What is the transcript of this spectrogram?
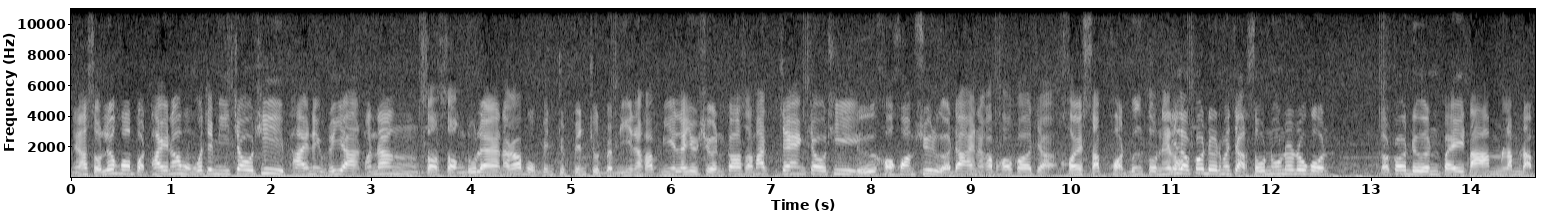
เนี่ยส่วนเรื่องความปลอดภัยนะครับผมก็จะมีเจ้าที่ภายในอุทยานมานั่งสอดส่องดูแลนะครับ ผมเป็นจุดเป็นจุดแบบนี้นะครับมีอะไรฉุกเฉินก็สามารถแจ้งเจ้าที่หรือขอความช่วยเหลือได้นะครับเขาก็จะคอยซัพพอร์ตเบื้องต้นให้เรานี่เราก็เดินมาจากโซนนู้นนะทุกคน แล้วก็เดินไปตามลำดับ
